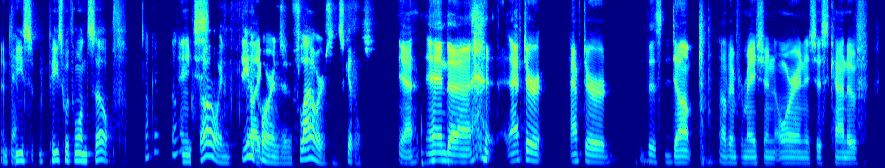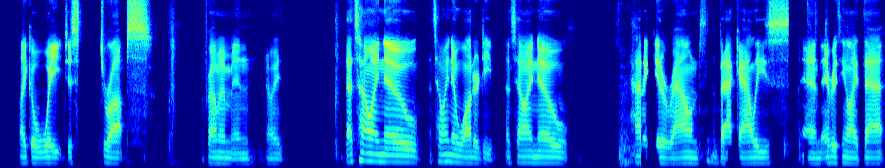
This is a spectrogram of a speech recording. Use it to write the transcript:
and Yeah. peace peace with oneself. Okay. okay. And Oh, and Yeah, like- unicorns and flowers and skittles. yeah and uh after after this dump of information orin is just kind of like a weight just drops from him and you know he- that's how i know that's how i know Waterdeep that's how i know how to get around the back alleys and everything like that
